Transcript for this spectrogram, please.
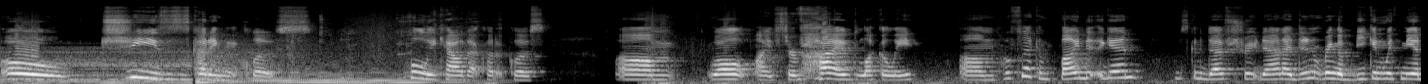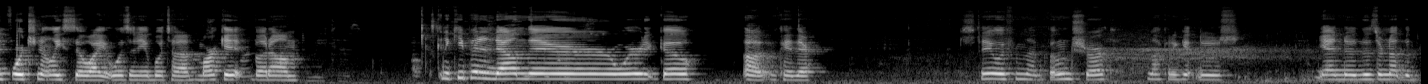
Oh, jeez, this is cutting it close. Holy cow, that cut it close. Um, well, I survived, luckily. Um, hopefully I can find it again. I'm just gonna dive straight down. I didn't bring a beacon with me, unfortunately, so I wasn't able to mark it, but, um, just gonna keep heading down there. Where'd it go? Oh, okay, there. Stay away from that bone shark. I'm not gonna get those. Yeah, no, those are not the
